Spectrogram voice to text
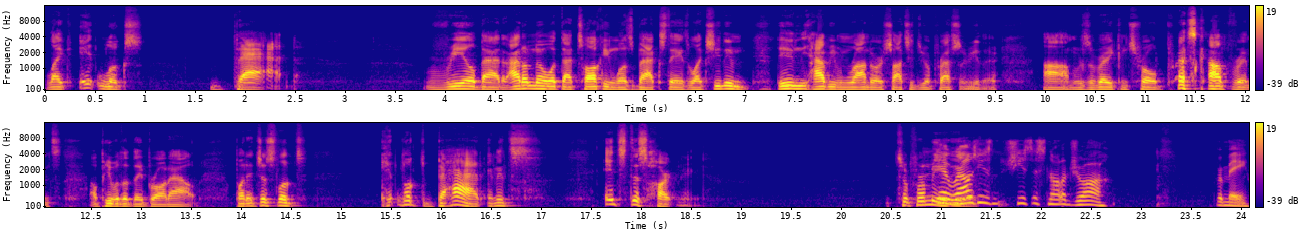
like it looks bad, real bad. I don't know what that talking was backstage. Like she didn't, they didn't have even Ronda or Shotzi do a presser either. Um, it was a very controlled press conference of people that they brought out, but it just looked, it looked bad, and it's, it's disheartening. So for me, Yeah, know- Rousey's she's just not a draw for me.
